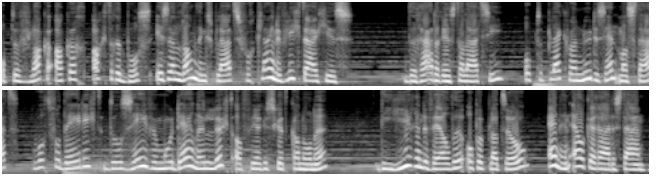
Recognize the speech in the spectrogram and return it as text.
Op de vlakke akker achter het bos is een landingsplaats voor kleine vliegtuigjes. De radarinstallatie, op de plek waar nu de zendmast staat, wordt verdedigd door zeven moderne luchtafweergeschutkanonnen die hier in de velden op het plateau en in elke rade staan.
